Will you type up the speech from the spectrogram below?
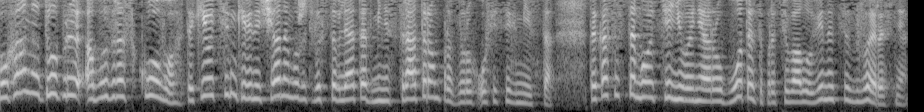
Погано, добре або зразково. Такі оцінки вінничани можуть виставляти адміністраторам прозорих офісів міста. Така система оцінювання роботи запрацювала у Вінниці з вересня.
